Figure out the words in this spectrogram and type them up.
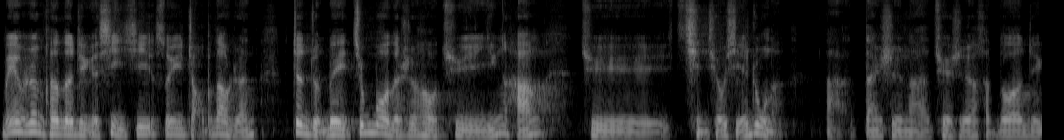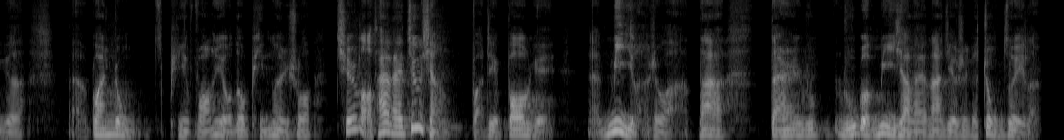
没有任何的这个信息，所以找不到人。正准备周末的时候去银行去请求协助呢，啊，但是呢，确实很多这个。”呃，观众评网友都评论说，其实老太太就想把这包给呃密了，是吧？那当然，如如果密下来，那就是个重罪了。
